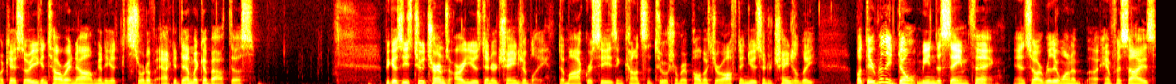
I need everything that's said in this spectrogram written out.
Okay, so you can tell right now I'm going to get sort of academic about this because these two terms are used interchangeably. Democracies and constitutional republics are often used interchangeably, but they really don't mean the same thing. And so I really want to uh, emphasize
